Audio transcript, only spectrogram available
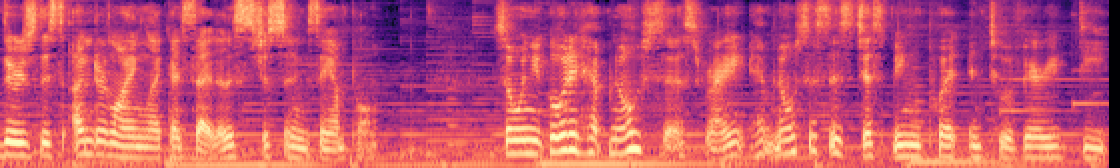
there's this underlying, like I said, this is just an example. So when you go to hypnosis, right, hypnosis is just being put into a very deep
